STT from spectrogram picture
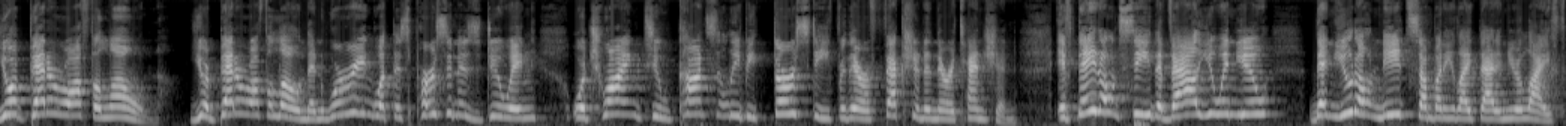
you're better off alone. You're better off alone than worrying what this person is doing or trying to constantly be thirsty for their affection and their attention. If they don't see the value in you, then you don't need somebody like that in your life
